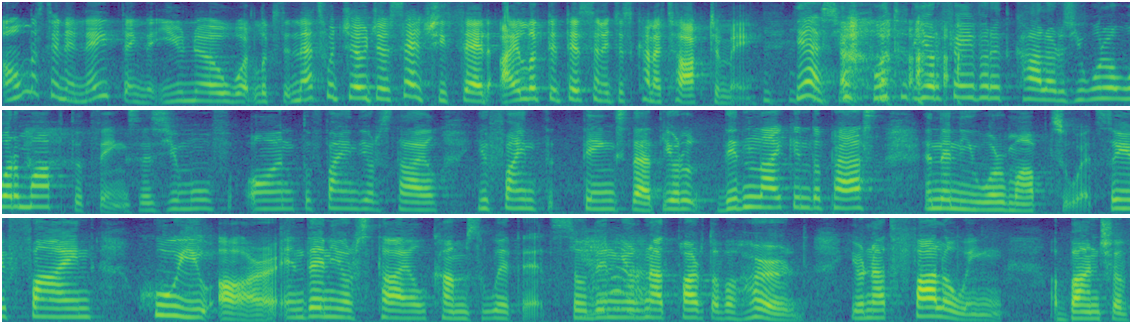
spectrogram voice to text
almost an innate thing that you know what looks, and that's what JoJo said. She said, I looked at this and it just kind of talked to me. Yes, you put your favorite colors, you will warm up to things. As you move on to find your style, you find find things that you didn't like in the past and then you warm up to it. So you find who you are and then your style comes with it. So yeah. then you're not part of a herd. You're not following a bunch of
